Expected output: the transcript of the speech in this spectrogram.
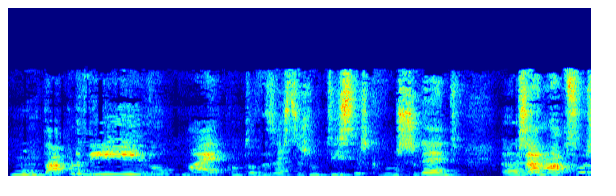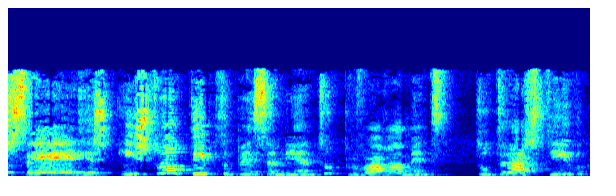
o mundo está perdido, não é? Com todas estas notícias que vão chegando, uh, já não há pessoas sérias. Isto é o tipo de pensamento que provavelmente tu terás tido uh,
